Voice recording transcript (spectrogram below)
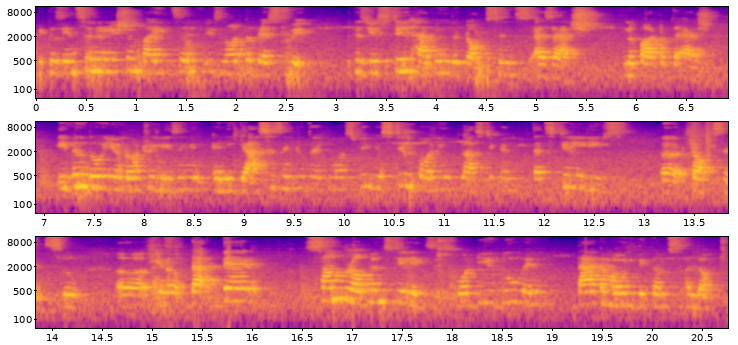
because incineration by itself is not the best way because you're still having the toxins as ash you know part of the ash. Even though you're not releasing any gases into the atmosphere you're still burning plastic and that still leaves uh, toxins. So uh, you know that there some problems still exist. What do you do when that amount becomes a lot?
